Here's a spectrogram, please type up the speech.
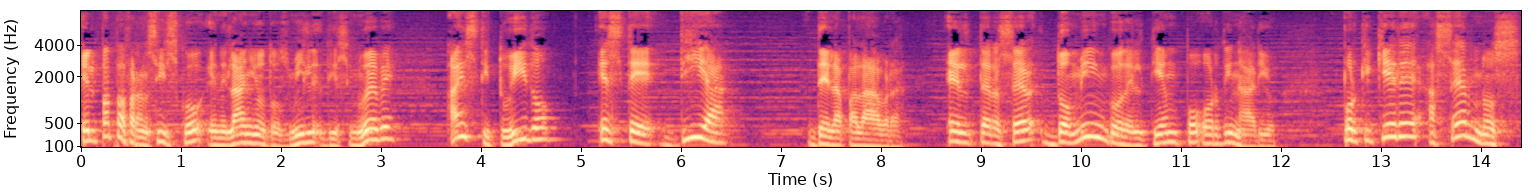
El Papa Francisco en el año 2019 ha instituido este Día de la Palabra, el tercer domingo del tiempo ordinario, porque quiere hacernos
